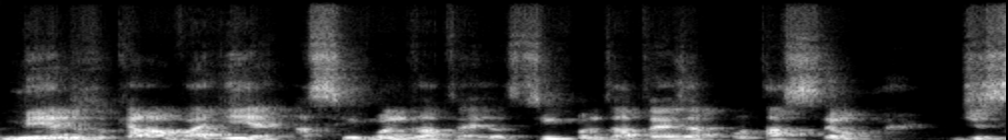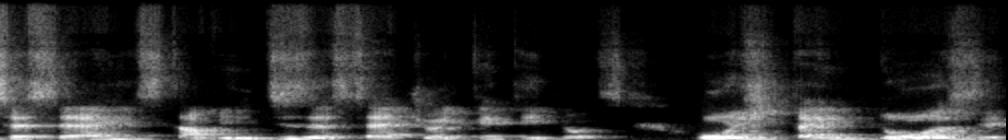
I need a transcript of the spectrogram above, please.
menos do que ela valia há cinco anos atrás. Há cinco anos atrás, a cotação de CCR estava em 17,82. Hoje está em 12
